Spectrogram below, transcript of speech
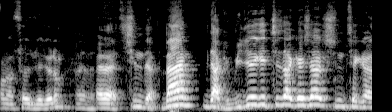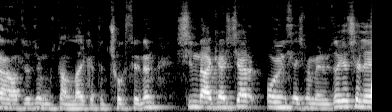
Ona söz veriyorum. Evet. Evet şimdi ben bir dakika videoya geçeceğiz arkadaşlar. Şimdi tekrar anlatıyorum. Lütfen like atın çok sevinirim. Şimdi arkadaşlar oyun seçme menümüze geçelim.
